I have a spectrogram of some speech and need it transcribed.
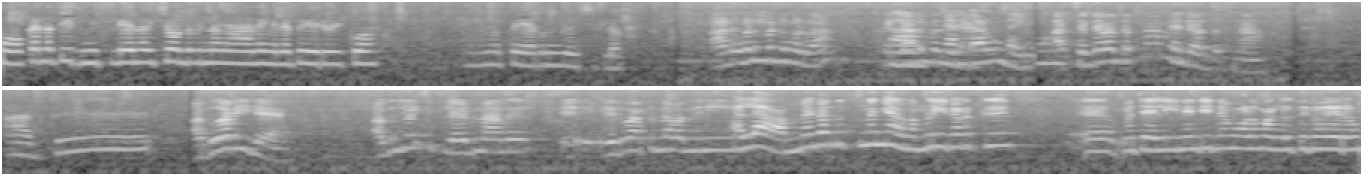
മോക്കെന്നെ തിരിഞ്ഞിട്ടില്ലേന്ന് വെച്ചോണ്ട് പിന്നെ ഞാൻ എങ്ങനെ പേര് ചോദിക്കുവാ? പേരൊന്നും ചോദിച്ചിട്ടില്ല. ആണുങ്ങളും? രണ്ടാളും അച്ഛന്റെ അമ്മേന്റെ അത് അതും അറിയില്ലേ? അതും ചോദിച്ചിട്ടില്ല. ഏത് ഭാഗത്തുനിന്നാ വന്നിനി? അല്ല അമ്മേന്റെ അടുത്ത് തന്നെയാണ് നമ്മൾ ഇതിനിടക്ക് മറ്റേ ലീനന്റിന്റെ മോളെ മംഗലത്തിന് ഉയരം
